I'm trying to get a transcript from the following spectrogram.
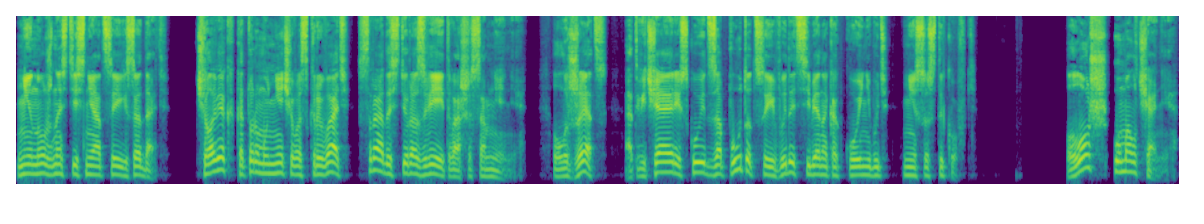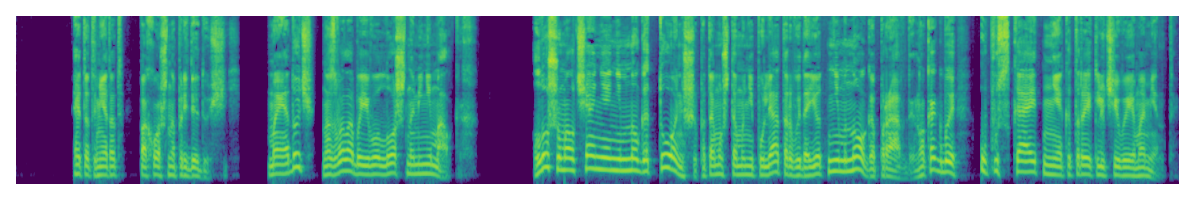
не нужно стесняться их задать. Человек, которому нечего скрывать, с радостью развеет ваши сомнения. Лжец, отвечая, рискует запутаться и выдать себя на какой-нибудь несостыковке. Ложь умолчания. Этот метод похож на предыдущий. Моя дочь назвала бы его ложь на минималках. Ложь умолчания немного тоньше, потому что манипулятор выдает немного правды, но как бы упускает некоторые ключевые моменты.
